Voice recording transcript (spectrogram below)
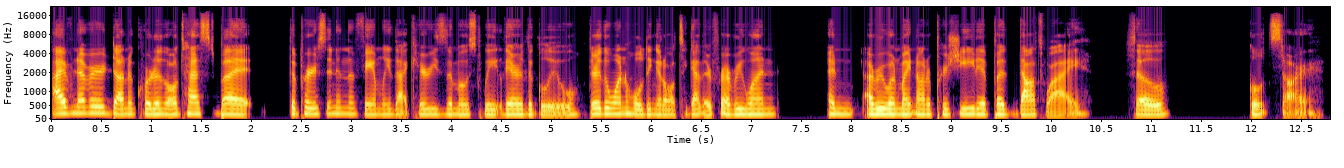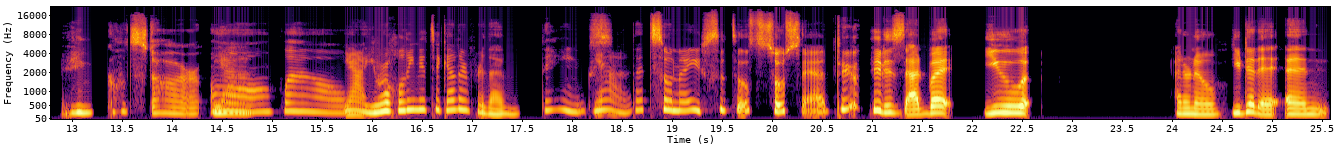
I've never done a cortisol test, but the person in the family that carries the most weight, they're the glue. They're the one holding it all together for everyone. And everyone might not appreciate it, but that's why. So, gold star. Gold star. Yeah. Wow. Yeah, you were holding it together for them. Thanks. Yeah. That's so nice. It's so, so sad too. It is sad, but you, I don't know, you did it and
